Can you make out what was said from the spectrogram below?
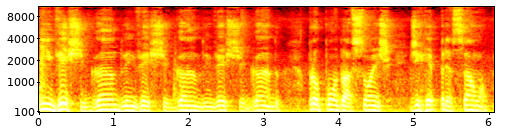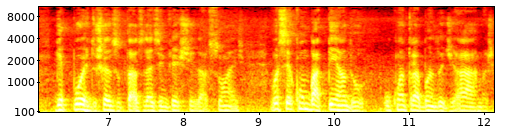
investigando, investigando, investigando, propondo ações de repressão depois dos resultados das investigações, você combatendo o contrabando de armas,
